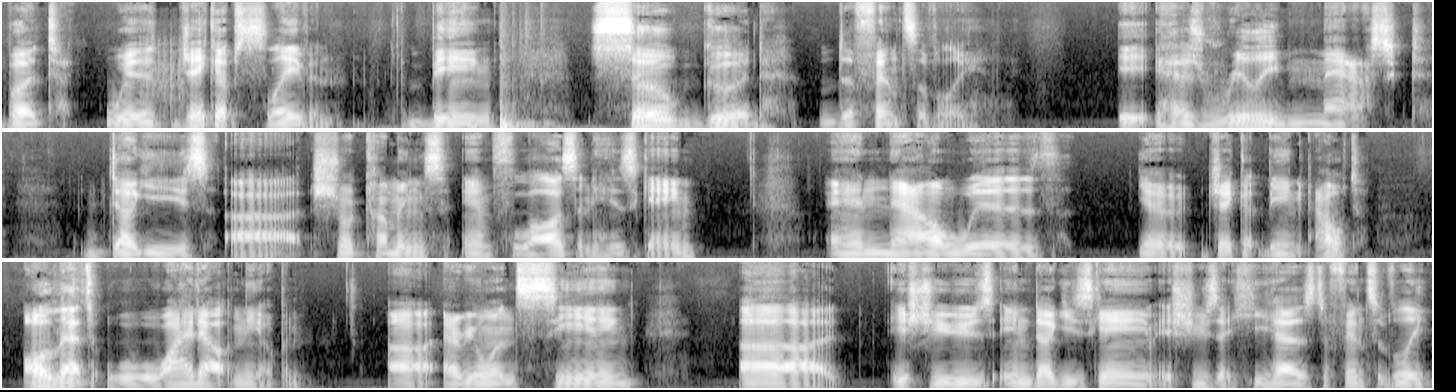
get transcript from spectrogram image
But with Jaccob Slavin being so good defensively, it has really masked Dougie's uh, shortcomings and flaws in his game. And now with you know Jaccob being out, all that's wide out in the open. Uh, everyone's seeing uh, issues in Dougie's game, issues that he has defensively.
